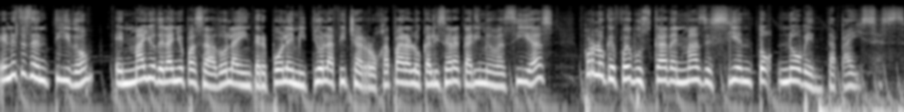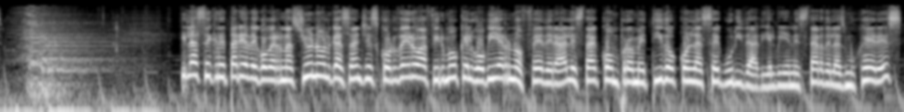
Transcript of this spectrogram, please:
En este sentido, en mayo del año pasado, la Interpol emitió la ficha roja para localizar a Karime Macías, por lo que fue buscada en más de 190 países. Y la secretaria de Gobernación, Olga Sánchez Cordero, afirmó que el gobierno federal está comprometido con la seguridad y el bienestar de las mujeres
